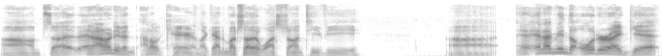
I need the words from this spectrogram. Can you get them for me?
Um, so and I don't even I don't care. Like I'd much rather watch it on TV. Uh, and, and I mean, the older I get,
